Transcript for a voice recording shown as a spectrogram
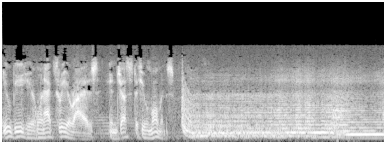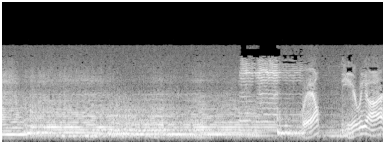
you be here when Act Three arrives in just a few moments. Well, here we are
